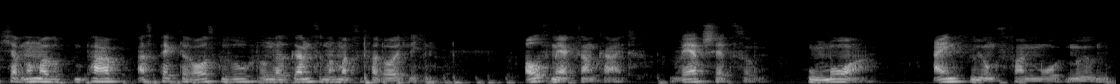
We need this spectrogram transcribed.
ich habe nochmal so ein paar Aspekte rausgesucht, um das Ganze nochmal zu verdeutlichen. Aufmerksamkeit, Wertschätzung, Humor, Einfühlungsvermögen,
